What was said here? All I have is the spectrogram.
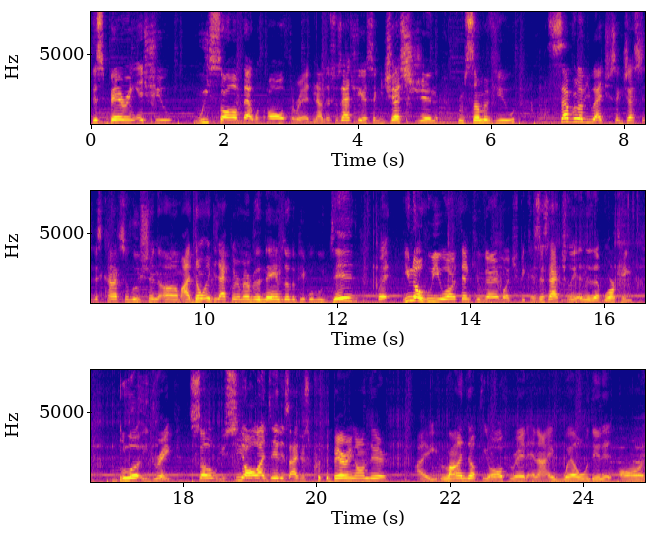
this bearing issue, we solved that with all thread. Now this was actually a suggestion from some of you several of you actually suggested this kind of solution. Um, I don't exactly remember the names of the people who did, but you know who you are. Thank you very much because this actually ended up working bloody great. So you see, all I did is I just put the bearing on there. I lined up the all thread and I welded it on.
